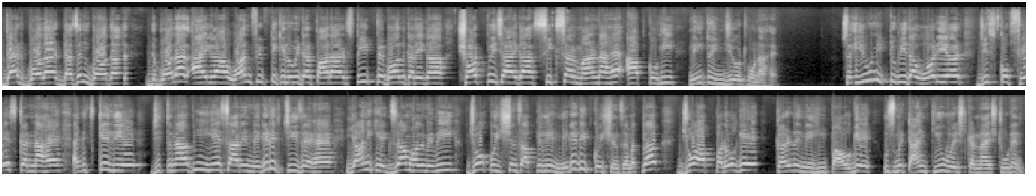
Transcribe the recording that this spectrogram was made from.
that bowler doesn't bother the bowler आएगा 150 किलोमीटर पर आवर स्पीड पे बॉल करेगा शॉर्ट पिच आएगा सिक्सर मारना है आपको ही नहीं तो इंज्योर्ड होना है। So you need to be the warrior जिसको फेस करना है एंड इसके लिए जितना भी ये सारे नेगेटिव चीज़ें हैं यानी कि एग्ज़ाम हॉल में भी जो क्वेश्चंस आपके लिए नेगेटिव क्वेश्चंस है मतलब जो आप पढ़ोगे कर नहीं पाओगे उसमें टाइम क्यों वेस्ट करना है स्टूडेंट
